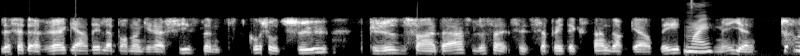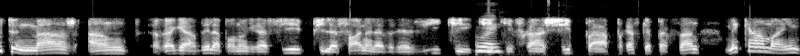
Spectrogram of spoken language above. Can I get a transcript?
Le fait de regarder de la pornographie, c'est une petite couche au-dessus, puis juste du fantasme. Là, ça, ça peut être excitant de regarder, mais il y a une toute une marge entre regarder la pornographie puis le faire dans la vraie vie qui, qui, est franchie par presque personne, mais quand même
